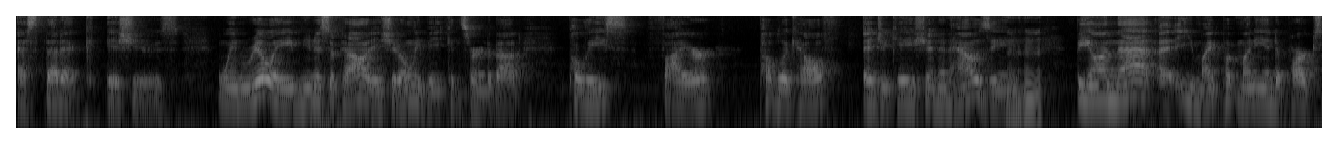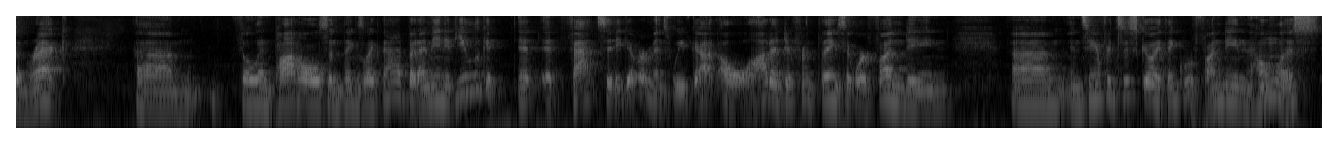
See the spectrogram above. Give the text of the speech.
aesthetic issues, when really municipalities should only be concerned about police, fire, public health, education, and housing. Mm-hmm. Beyond that, uh, you might put money into parks and rec. Um, fill in potholes and things like that. But I mean, if you look at, at, at fat city governments, we've got a lot of different things that we're funding. Um, in San Francisco, I think we're funding homeless.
